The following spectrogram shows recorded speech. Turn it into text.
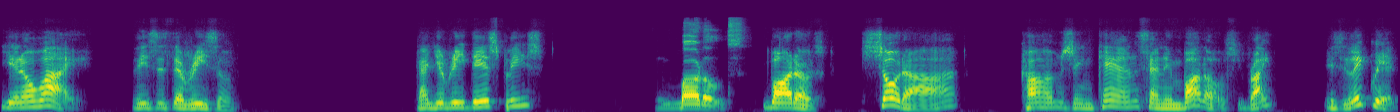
You know why? This is the reason. Can you read this, please? Bottles. Bottles. Soda comes in cans and in bottles, right? It's liquid.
